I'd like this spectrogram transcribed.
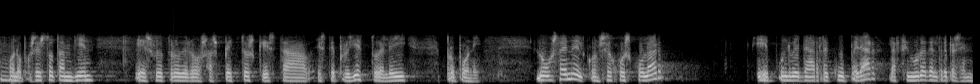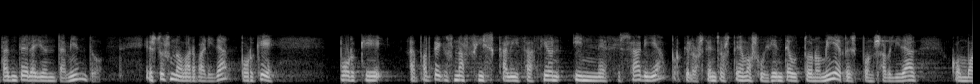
Bueno, pues esto también es otro de los aspectos que esta, este proyecto de ley propone. Luego está en el Consejo Escolar, eh, vuelven a recuperar la figura del representante del ayuntamiento. Esto es una barbaridad. ¿Por qué? porque aparte de que es una fiscalización innecesaria, porque los centros tenemos suficiente autonomía y responsabilidad como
